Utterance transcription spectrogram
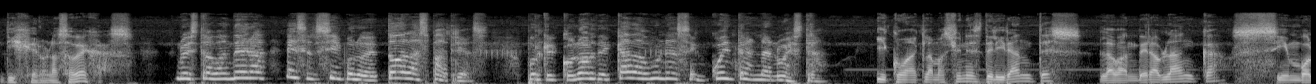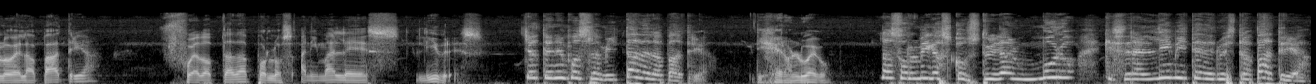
dijeron las abejas. Nuestra bandera es el símbolo de todas las patrias, porque el color de cada una se encuentra en la nuestra. Y con aclamaciones delirantes, la bandera blanca, símbolo de la patria, fue adoptada por los animales libres. Ya tenemos la mitad de la patria, dijeron luego. Las hormigas construirán un muro que será el límite de nuestra patria.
